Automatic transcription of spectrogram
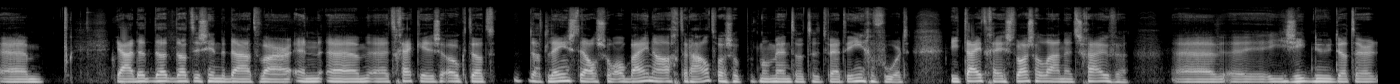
Um, Ja, dat, dat, dat is inderdaad waar. En ehm, het gekke is ook dat dat leenstelsel al bijna achterhaald was op het moment dat het werd ingevoerd. Die tijdgeest was al aan het schuiven. Uh, je ziet nu dat er,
